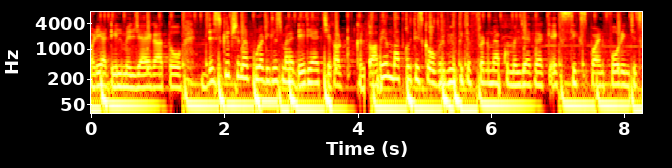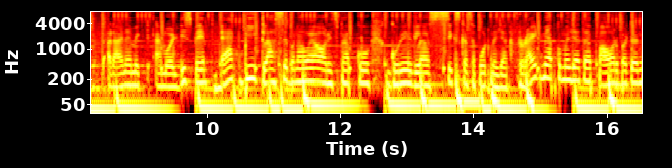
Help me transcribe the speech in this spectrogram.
बढ़िया डील मिल जाएगा। तो डिस्क्रिप्शन में पूरा डिटेल्स मैंने दे दिया है चेकआउट कर। तो अभी हम बात करते हैं इसका ओवरव्यू की। तो फ्रंट में आपको मिल जाएगा एक six point four inches dynamic AMOLED display back भी ग्लास से बना हुआ है और इसमें आपको गोरियर ग्लास सिक्स का सपोर्ट मिल जाता है। राइट में आपको मिल जाता है पावर बटन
